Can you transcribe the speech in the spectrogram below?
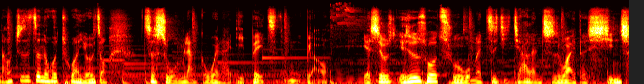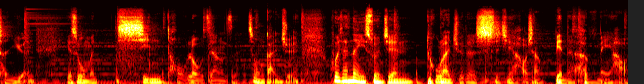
然后就是真的会突然有一种，这是我们两个未来一辈子的目标，也是也就是说，除了我们自己家人之外的新成员，也是我们新头肉这样子，这种感觉会在那一瞬间突然觉得世界好像变得很美好，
